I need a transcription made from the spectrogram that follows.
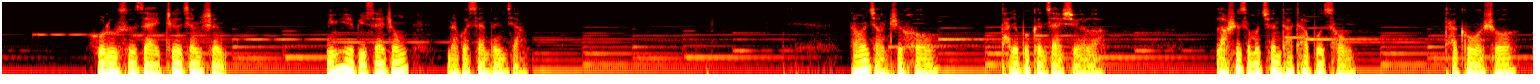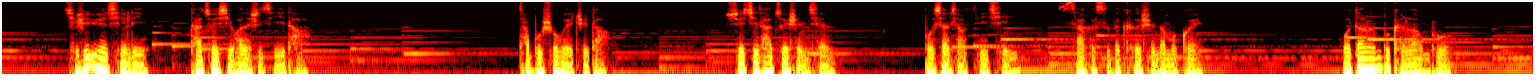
葫芦丝在浙江省民乐比赛中拿过三等奖。拿完奖之后，他就不肯再学了。老师怎么劝他，他不从。他跟我说，其实乐器里，他最喜欢的是吉他。他不说我也知道，学吉他最省钱。不像小提琴、萨克斯的课时那么贵。我当然不肯让步，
